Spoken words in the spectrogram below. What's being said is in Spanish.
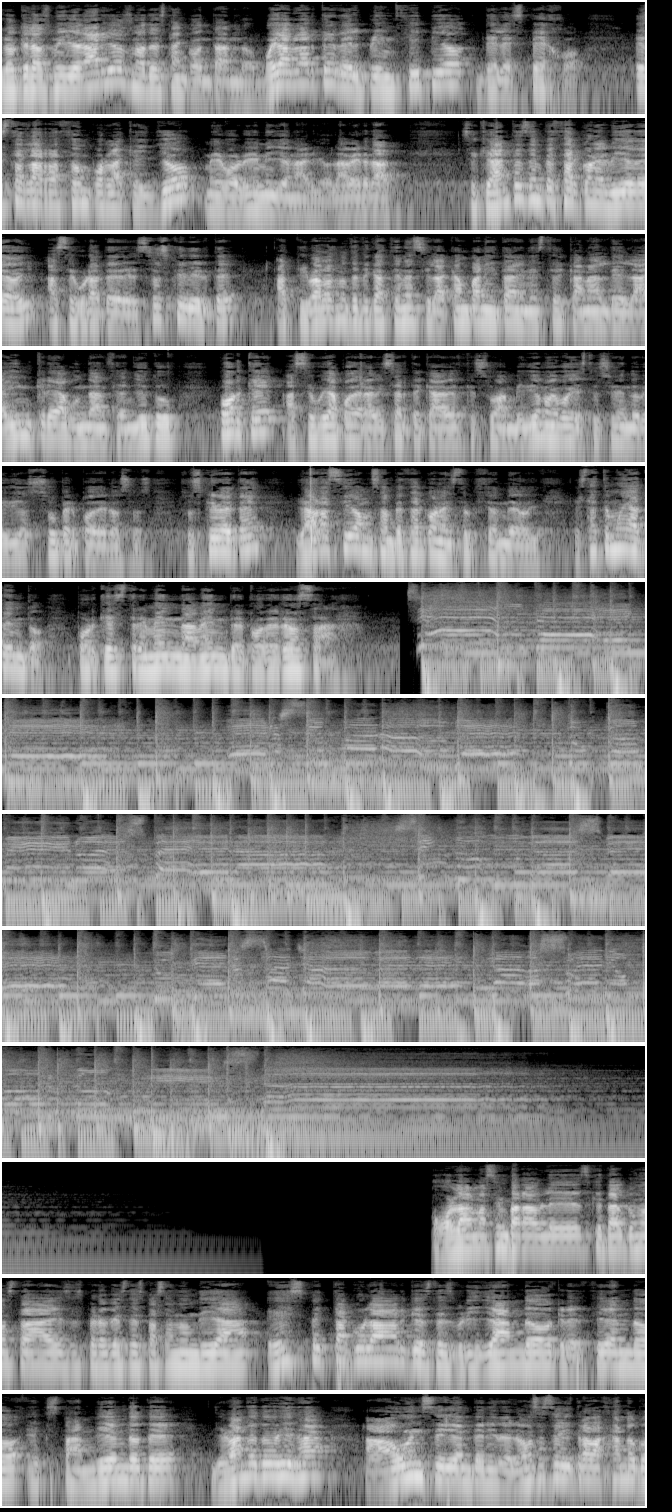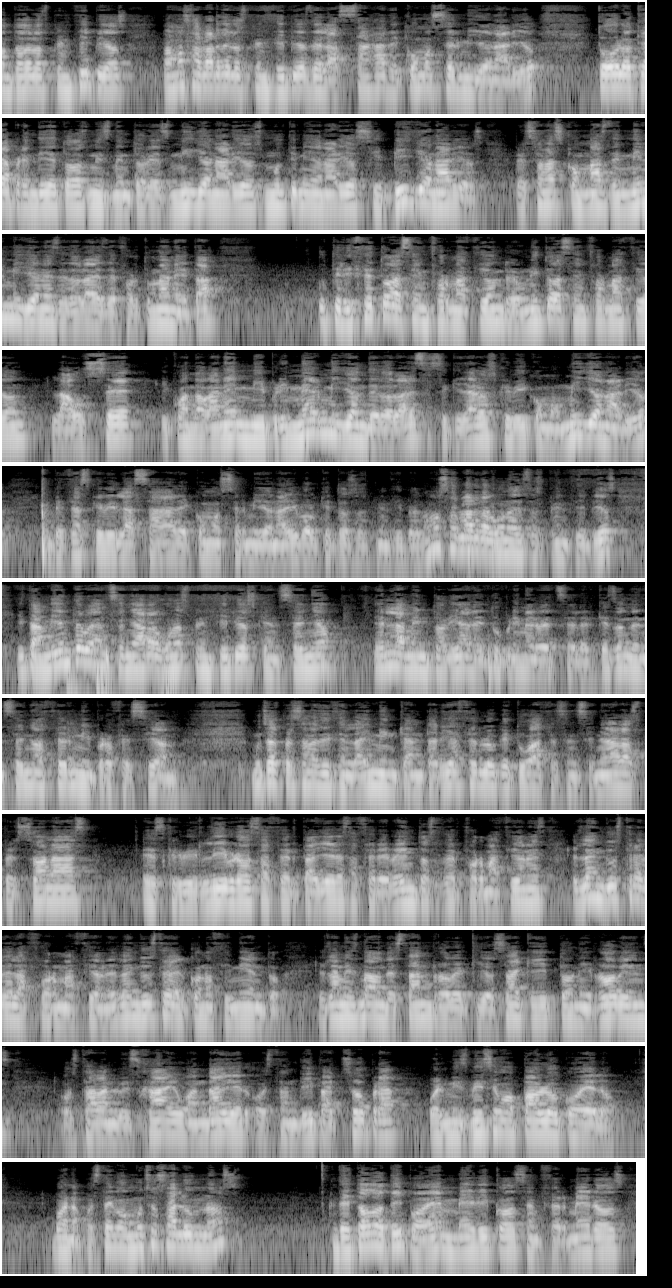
Lo que los millonarios no te están contando. Voy a hablarte del principio del espejo. Esta es la razón por la que yo me volví millonario, la verdad. Así que antes de empezar con el vídeo de hoy, asegúrate de suscribirte, activar las notificaciones y la campanita en este canal de La Incre Abundancia en YouTube, porque así voy a poder avisarte cada vez que suban vídeo nuevo y estoy subiendo vídeos súper poderosos. Suscríbete y ahora sí vamos a empezar con la instrucción de hoy. Estate muy atento porque es tremendamente poderosa. Hola almas imparables, ¿qué tal? ¿Cómo estáis? Espero que estés pasando un día espectacular, que estés brillando, creciendo, expandiéndote, llevando tu vida a un siguiente nivel. Vamos a seguir trabajando con todos los principios. Vamos a hablar de los principios de la saga de cómo ser millonario. Todo lo que aprendí de todos mis mentores millonarios, multimillonarios y billonarios, personas con más de mil millones de dólares de fortuna neta utilicé toda esa información, reuní toda esa información, la usé y cuando gané mi primer millón de dólares, así que ya lo escribí como millonario, empecé a escribir la saga de cómo ser millonario y volqué todos esos principios. Vamos a hablar de algunos de esos principios y también te voy a enseñar algunos principios que enseño en la mentoría de tu primer bestseller, que es donde enseño a hacer mi profesión. Muchas personas dicen, Lai, me encantaría hacer lo que tú haces, enseñar a las personas, escribir libros, hacer talleres, hacer eventos, hacer formaciones. Es la industria de la formación, es la industria del conocimiento. Es la misma donde están Robert Kiyosaki, Tony Robbins, o estaban Luis Hay, Juan Dyer, o están Deepak Chopra, o el mismísimo Pablo Coelho. Bueno, pues tengo muchos alumnos de todo tipo, ¿eh? médicos, enfermeros,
